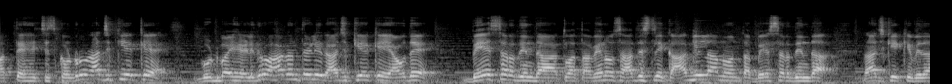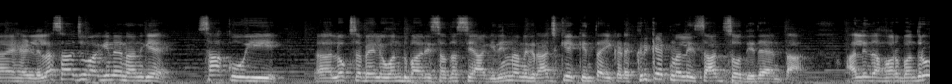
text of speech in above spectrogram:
ಮತ್ತೆ ಹೆಚ್ಚಿಸಿಕೊಂಡ್ರು. ರಾಜಕೀಯಕ್ಕೆ ಗುಡ್ ಬೈ ಹೇಳಿದ್ರು. ಹಾಗಂತೇಳಿ ರಾಜಕೀಯಕ್ಕೆ ಯಾವುದೇ ಬೇಸರದಿಂದ ಅಥವಾ ತಾವೇನೋ ಸಾಧಿಸ್ಲಿಕ್ಕೆ ಆಗಲಿಲ್ಲ ಅನ್ನುವಂಥ ಬೇಸರದಿಂದ ರಾಜಕೀಯಕ್ಕೆ ವಿದಾಯ ಹೇಳಲಿಲ್ಲ. ಸಹಜವಾಗಿಯೇ ನನಗೆ ಸಾಕು ಈ ಲೋಕಸಭೆಯಲ್ಲಿ ಒಂದು ಬಾರಿ ಸದಸ್ಯ ಆಗಿದ್ದೀನಿ. ನನಗೆ ರಾಜಕೀಯಕ್ಕಿಂತ ಈ ಕಡೆ ಕ್ರಿಕೆಟ್ನಲ್ಲಿ ಸಾಧಿಸೋದಿದೆ ಅಂತ ಅಲ್ಲಿಂದ ಹೊರಬಂದರು.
